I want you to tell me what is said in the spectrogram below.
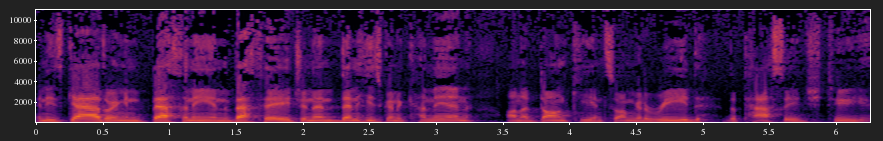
and he's gathering in Bethany and Bethphage, and then, then he's going to come in on a donkey. And so I'm going to read the passage to you.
